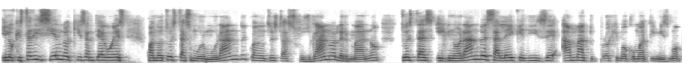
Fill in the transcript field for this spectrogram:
Y lo que está diciendo aquí Santiago es, cuando tú estás murmurando y cuando tú estás juzgando al hermano, tú estás ignorando esa ley que dice, ama a tu prójimo como a ti mismo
